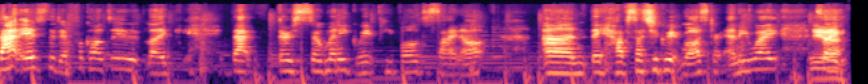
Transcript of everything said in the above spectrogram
that is the difficulty. Like that, there's so many great people to sign up, and they have such a great roster anyway. Yeah. Like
